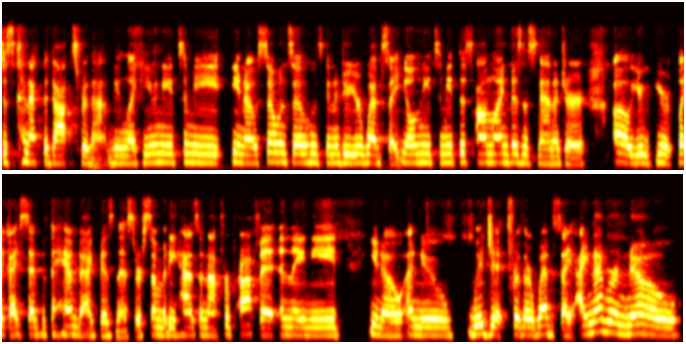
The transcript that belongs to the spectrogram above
just connect the dots for them being like you need to meet you know so and so who's going to do your website you'll need to meet this online business manager oh you're, you're like i said with the handbag business or somebody has a not for profit and they need you know, a new widget for their website. I never know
